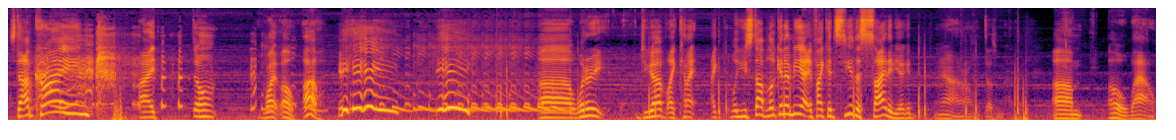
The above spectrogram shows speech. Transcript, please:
Stop crying. I don't. Why? Oh, oh. uh, what are you? do you have like can I, I will you stop looking at me if I could see the side of you I could yeah I don't know it doesn't matter um oh wow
